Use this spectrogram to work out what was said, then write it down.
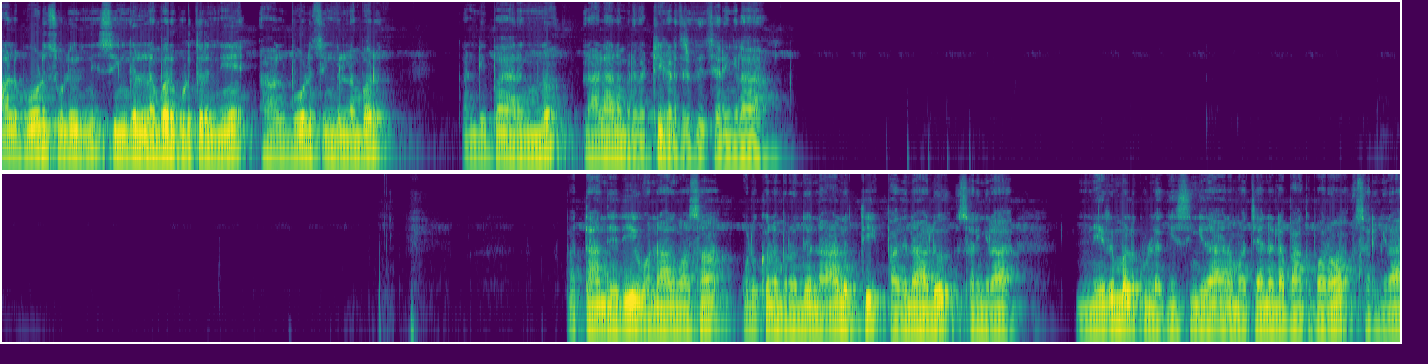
ஆல் போர்டு சொல்லியிருந்தேன். சிங்கிள் நம்பர் கொடுத்துருந்தேன். ஆல் போர்டு சிங்கிள் நம்பர் கண்டிப்பாக இறங்கணும் நாலாம் நம்பர் வெற்றி கிடச்சிருக்கு. சரிங்களா? பத்தாந்தேதி ஒன்றாவது மாதம் குழுக்கள் நம்பர் வந்து நானூற்றி பதினாலு. சரிங்களா? நிர்மலுக்குள்ள கிசிங்கி தான் நம்ம சேனலில் பார்க்க போகிறோம் சரிங்களா?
